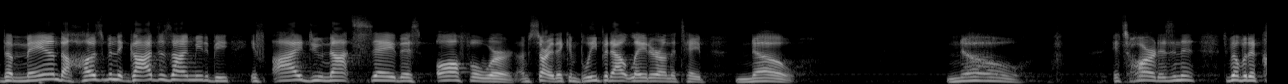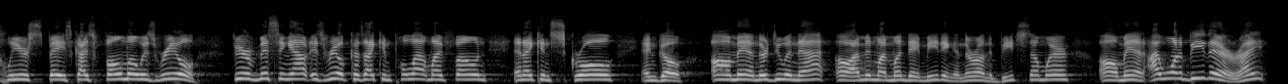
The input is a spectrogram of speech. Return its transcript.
the man, the husband that God designed me to be if I do not say this awful word. I'm sorry, they can bleep it out later on the tape. No. No. It's hard, isn't it? To be able to clear space. Guys, FOMO is real. Fear of missing out is real because I can pull out my phone and I can scroll and go, oh man, they're doing that. Oh, I'm in my Monday meeting and they're on the beach somewhere. Oh man, I want to be there, right?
